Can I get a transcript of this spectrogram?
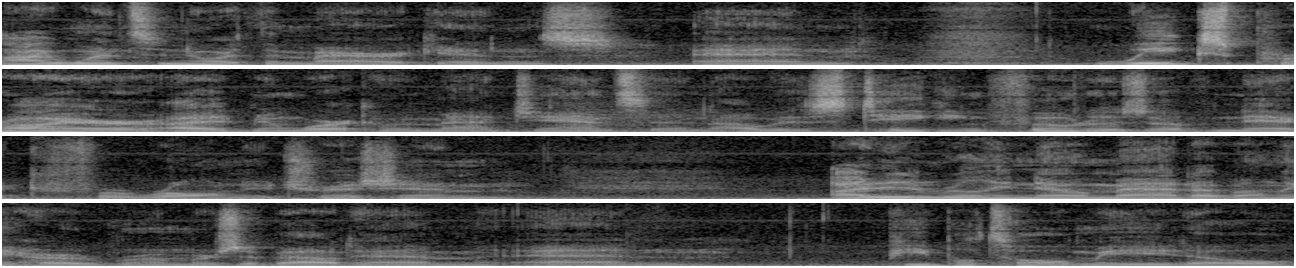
I went to North Americans, and weeks prior, I had been working with Matt Jansen. I was taking photos of Nick for Raw Nutrition. I didn't really know Matt, I've only heard rumors about him, and people told me, know,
